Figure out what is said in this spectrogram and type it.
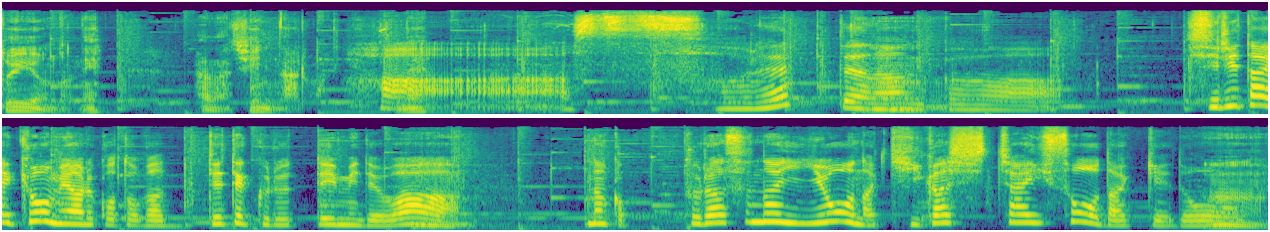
というようなね話になるわけですね。はあそれってなんか、知りたい興味あることが出てくるって意味では、なんかプラスなような気がしちゃいそうだけど、うん。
